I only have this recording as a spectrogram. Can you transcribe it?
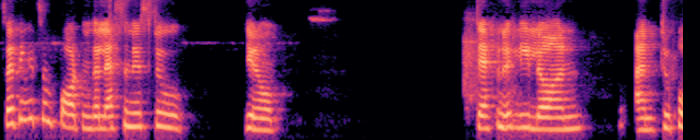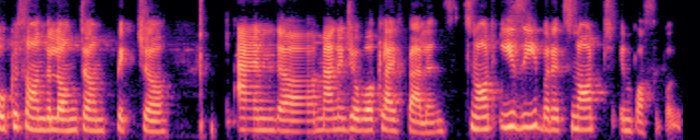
So I think it's important. The lesson is to, you know, definitely learn and to focus on the long term picture and uh, manage your work life balance. It's not easy, but it's not impossible.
